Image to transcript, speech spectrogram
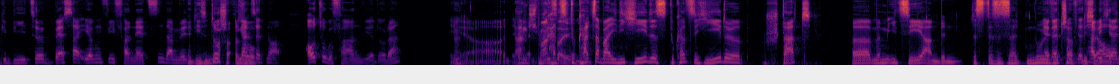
Gebiete besser irgendwie vernetzen, damit Ja, die sind nicht doch schon- die ganze also- Zeit nur Auto gefahren wird, oder? Ja, Dann du, schwanz kannst, du kannst aber nicht jedes, du kannst nicht jede Stadt äh, mit dem ICE anbinden. Das, das ist halt null Ja, das, das ich auch. ja.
